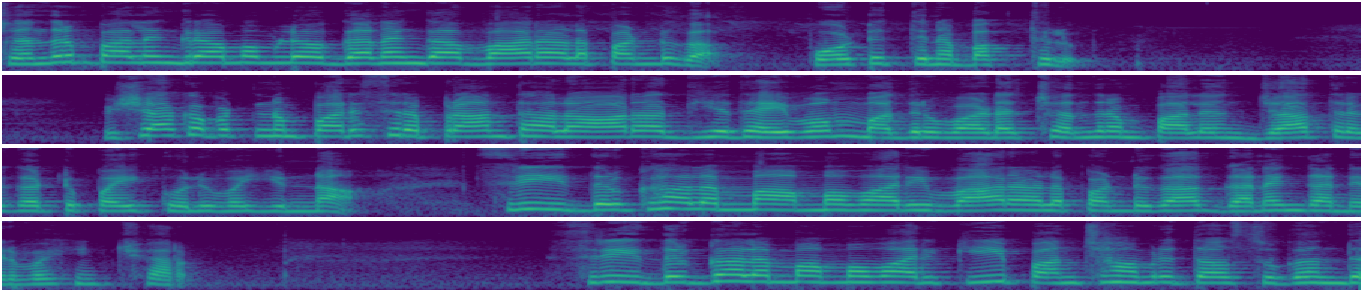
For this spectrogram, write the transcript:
చంద్రంపాలెం గ్రామంలో ఘనంగా వారాల పండుగ పోటెత్తిన భక్తులు. విశాఖపట్నం పరిసర ప్రాంతాల ఆరాధ్య దైవం మధురవాడ చంద్రంపాలెం జాతర గట్టుపై కొలువయ్యున్న శ్రీ దుర్గాలమ్మ అమ్మవారి వారాల పండుగ ఘనంగా నిర్వహించారు. శ్రీ దుర్గాలమ్మ అమ్మవారికి పంచామృత సుగంధ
